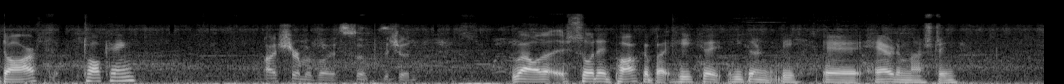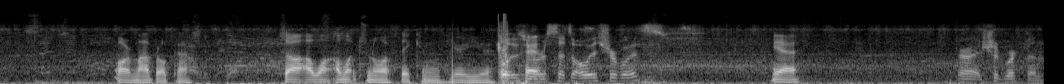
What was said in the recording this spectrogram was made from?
Darth talking. I share my voice, so it should. Well, uh, so did Parker, but he could he couldn't be uh, heard in my stream or my broadcast. So I want I want to know if they can hear you. What is Per- yours set to always share voice? Yeah. Alright, it should work then.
